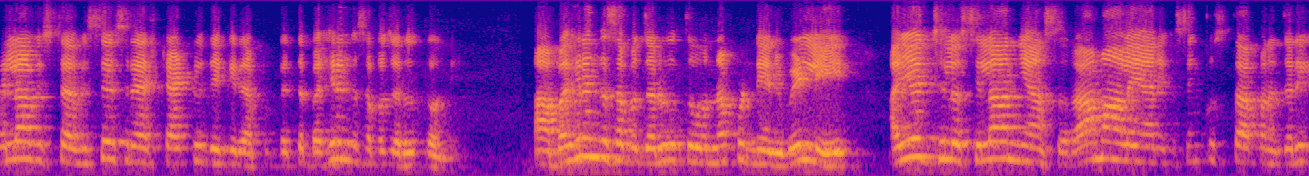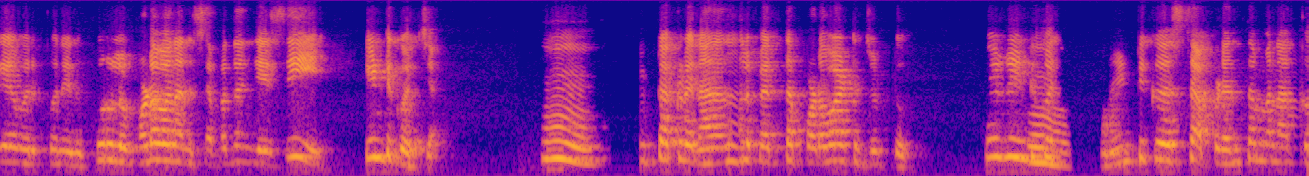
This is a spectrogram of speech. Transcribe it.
బెల్లా విస్టా విశ్వేశ్వరయ్య స్టాట్యూ దగ్గర అప్పుడు పెద్ద బహిరంగ సభ జరుగుతోంది. ఆ బహిరంగ సభ జరుగుతూ ఉన్నప్పుడు నేను వెళ్ళి అయోధ్యలో శిలాన్యాస రామాలయానికి శంకుస్థాపన జరిగే వరకు నేను కురులు ముడవనని శపథం చేసి ఇంటికి వచ్చా జుట్టు అక్కడే అందులో పెద్ద పొడవాటి జుట్టు. నేను ఇంటికి. ఇంటికి వస్తే అప్పుడు ఎంతమ్మా నాకు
